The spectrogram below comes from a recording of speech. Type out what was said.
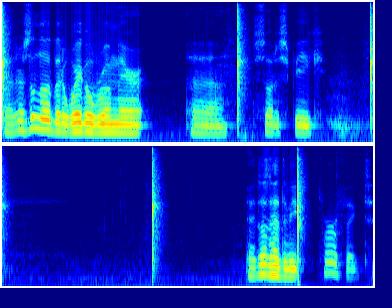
There's a little bit of wiggle room there, uh, so to speak. It doesn't have to be perfect.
